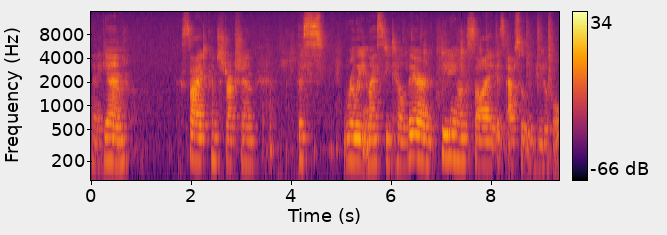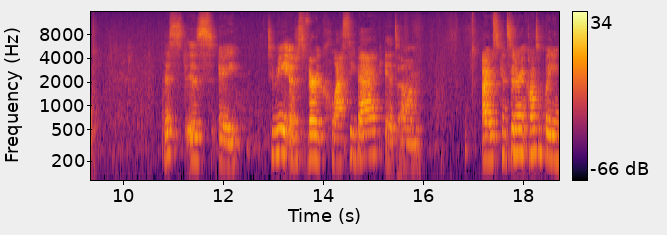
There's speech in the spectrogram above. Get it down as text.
And again, the side construction, this really nice detail there and the pleating on the side is absolutely beautiful. This is a to me, a just very classy bag. It, um, I was considering, contemplating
